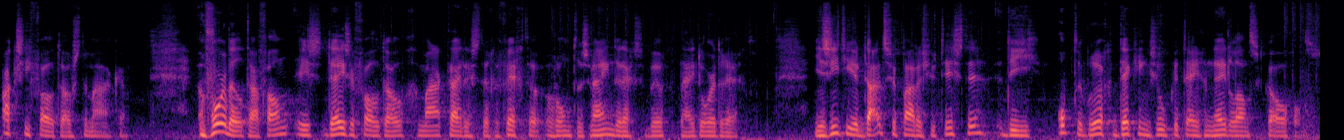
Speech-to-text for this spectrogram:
actiefoto's te maken. Een voorbeeld daarvan is deze foto gemaakt tijdens de gevechten rond de Zwijndrechtsbrug bij Dordrecht. Je ziet hier Duitse parachutisten die op de brug dekking zoeken tegen Nederlandse kogels.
